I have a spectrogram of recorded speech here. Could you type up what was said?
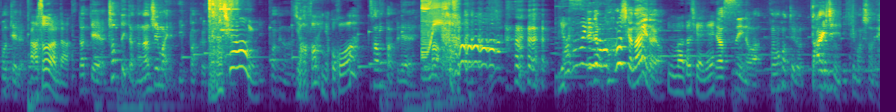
ホテル。あそうなんだ。だってちょっといったら70万円1泊。70万？1泊なんですやばいねここは？3泊で。安すぎえるでもここしかないのよ。まあ確かにね。安いのは。このホテルを大事に行きましょうね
